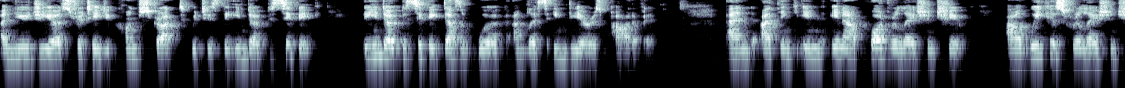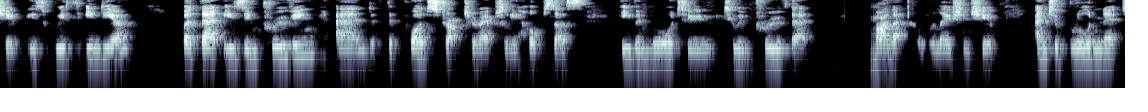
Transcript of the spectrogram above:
a new geostrategic construct, which is the Indo Pacific, the Indo Pacific doesn't work unless India is part of it. And I think in, in our Quad relationship, our weakest relationship is with India, but that is improving, and the Quad structure actually helps us even more to, to improve that mm. bilateral relationship and to broaden it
